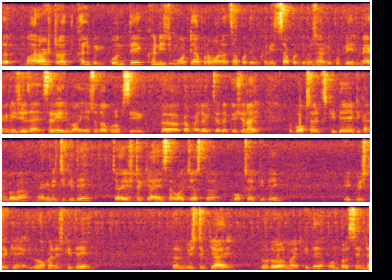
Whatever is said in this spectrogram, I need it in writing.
तर महाराष्ट्रात खालीपैकी कोणते खनिज मोठ्या प्रमाणात सापडते खनिज सापडते म्हणून सांगले कुठली? मॅग्नेजियस आन्सर येईल बघा हे सुद्धा ग्रुप सी कंबाईनला विचारलं क्वेश्चन आहे. तर बॉक्साईड्स किती आहे या ठिकाणी बघा. मॅग्नेजची किती? चाळीस टक्के आहे सर्वात जास्त. बॉक्साईड किती? आहे एकवीस टक्के. लोह खनिज किती आहे? तर वीस टक्के आहे. डोलोमाइट किती? वन पर्सेंट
